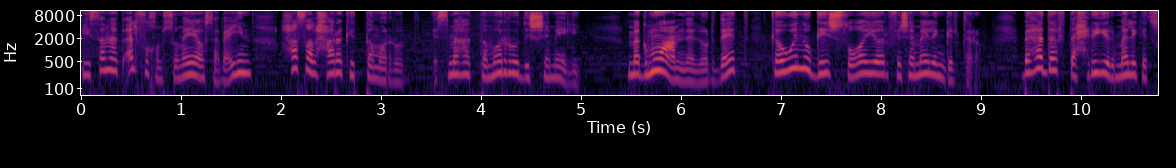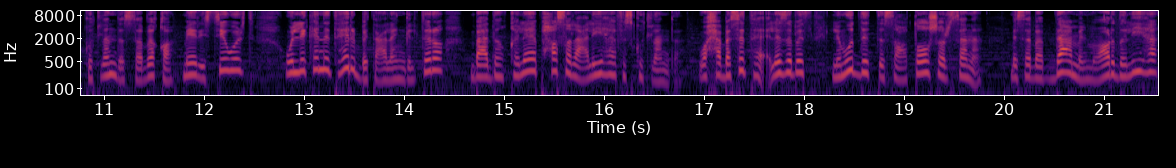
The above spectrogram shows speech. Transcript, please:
في سنة 1570 حصل حركة تمرد اسمها التمرد الشمالي مجموعة من اللوردات كونوا جيش صغير في شمال إنجلترا. بهدف تحرير ملكة اسكتلندا السابقة ماري ستيوارت واللي كانت هربت على إنجلترا بعد انقلاب حصل عليها في اسكتلندا وحبستها إليزابيث لمدة 19 سنة بسبب دعم المعارضة ليها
